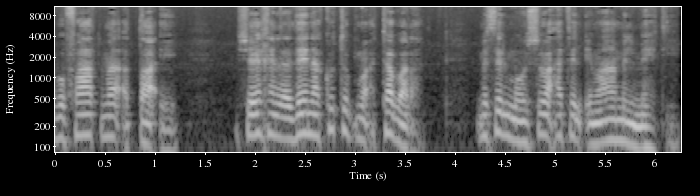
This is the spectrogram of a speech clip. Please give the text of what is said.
أبو فاطمة الطائي شيخنا لدينا كتب معتبرة مثل موسوعة الإمام المهدي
